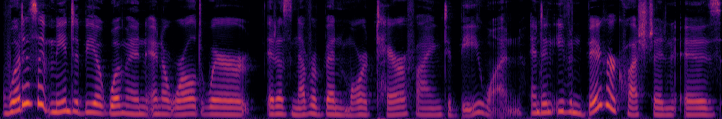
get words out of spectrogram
What does it mean to be a woman in a world where it has never been more terrifying to be one? And an even bigger question is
